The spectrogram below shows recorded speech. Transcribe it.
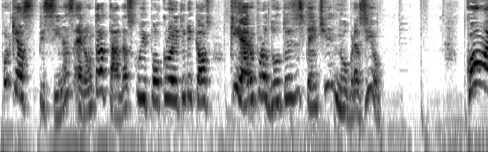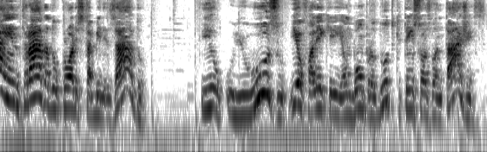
Porque as piscinas eram tratadas com hipoclorito de cálcio, que era o produto existente no Brasil. Com a entrada do cloro estabilizado e o, e o uso, e eu falei que é um bom produto que tem suas vantagens,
